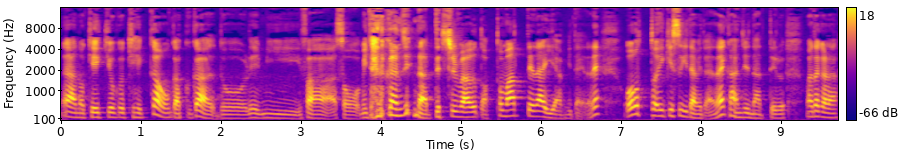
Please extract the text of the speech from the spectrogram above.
あの、結局、結果音楽が、ド、レ、ミ、ファ、ソ、みたいな感じになってしまうと。止まってないやん、みたいなね。おっと行き過ぎたみたいなね、感じになってる。まあだから、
